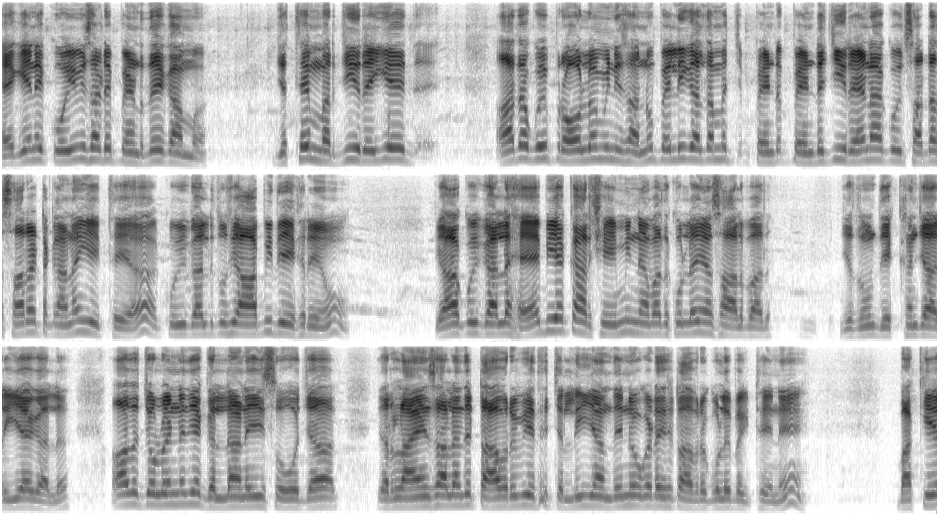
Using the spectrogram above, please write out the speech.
ਹੈਗੇ ਨੇ ਕੋਈ ਵੀ ਸਾਡੇ ਪਿੰਡ ਦੇ ਕੰਮ, ਜਿੱਥੇ ਮਰਜ਼ੀ ਰਹੀਏ, ਆਹ ਤਾਂ ਕੋਈ ਪ੍ਰੋਬਲਮ ਹੀ ਨਹੀਂ ਸਾਨੂੰ। ਪਹਿਲੀ ਗੱਲ ਤਾਂ ਮੈਂ ਪਿੰਡ ਪਿੰਡ 'ਚ ਹੀ ਰਹਿਣਾ, ਕੋਈ ਸਾਡਾ ਸਾਰਾ ਟਿਕਾਣਾ ਹੀ ਇੱਥੇ ਆ। ਕੋਈ ਗੱਲ ਤੁਸੀਂ ਆਪ ਹੀ ਦੇਖ ਰਹੇ ਹੋ। ਕਿ ਆਹ ਕੋਈ ਗੱਲ ਹੈ ਵੀ ਆ ਘਰ 6 ਮਹੀਨਿਆਂ ਬਾਅਦ ਖੁੱਲ੍ਹਾ ਜਾਂ ਸਾਲ ਬਾਅਦ ਜਦੋਂ ਦੇਖਣ ਜਾ ਰਹੀ ਹੈ ਗੱਲ। ਆਹ ਤਾਂ ਚਲੋ ਇਹਨਾਂ ਦੀਆਂ ਗੱਲਾਂ ਨੇ ਜੀ, ਸੋਚ ਆ। ਰਿਲਾਇੰਸ ਵਾਲਿਆਂ ਦੇ ਟਾਵਰ ਵੀ ਇੱਥੇ ਚੱਲੀ ਜਾਂਦੇ ਨੇ, ਉਹ ਕਿਹੜਾ ਇਸ ਟਾਵਰ ਕੋਲੇ ਬੈਠੇ ਨੇ। ਬਾਕੀ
